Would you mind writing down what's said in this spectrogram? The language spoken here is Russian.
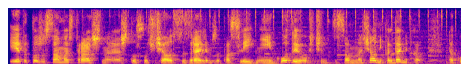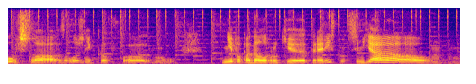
И это тоже самое страшное, что случалось с Израилем за последние годы. В общем-то, с самого начала никогда никак такого числа заложников э, ну, не попадало в руки террористов. Семья,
